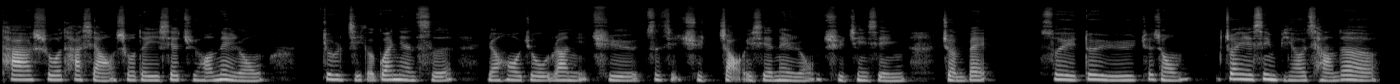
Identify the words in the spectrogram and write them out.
他说他想说的一些主要内容，就是几个关键词，然后就让你去自己去找一些内容去进行准备。所以，对于这种专业性比较强的。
